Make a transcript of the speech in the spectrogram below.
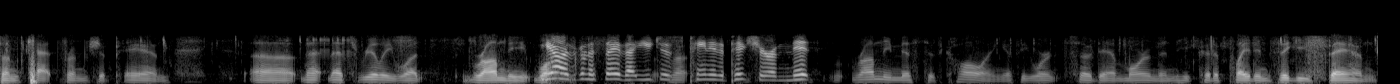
some cat from Japan. Uh, that that's really what Romney was. Yeah, I was going to say that you just Ro- painted a picture of Mitt. Romney missed his calling. If he weren't so damn Mormon, he could have played in Ziggy's band.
